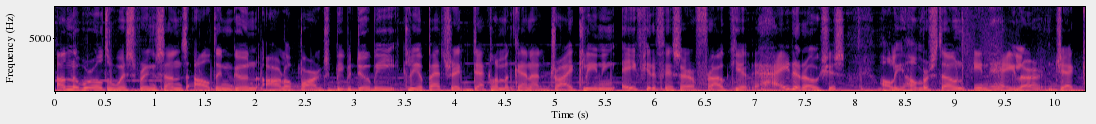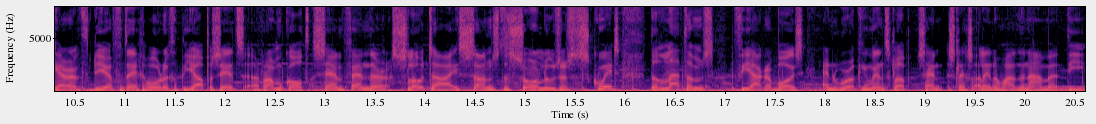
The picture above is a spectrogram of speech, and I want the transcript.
Underworld, Whispering Sons, Altin Gun... Arlo Parks, Bibi Doobie, Cleopatrick... Declan McKenna, Dry Cleaning... Eefje de Visser, Vrouwtje, Heideroosjes... Holly Humberstone, Inhaler... Jack Garrett, de van. The Opposites, Ramcot, Sam Fender... Slow Tie, Sons, The Sore Losers... Squid, The Latums, Viagra Boys en Working Men's Club... zijn slechts alleen nog maar de namen die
